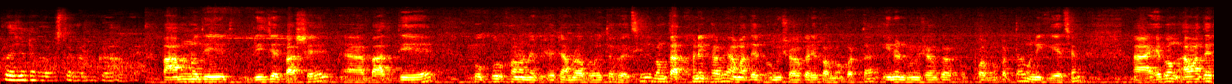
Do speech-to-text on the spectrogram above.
প্রয়োজনীয় ব্যবস্থা গ্রহণ করা হবে। পাম নদীর ব্রিজের পাশে বাঁধ দিয়ে পুকুর খননের বিষয়টি আমরা অবহিত হয়েছি এবং তাৎক্ষণিকভাবে আমাদের ভূমি সহকারী কর্মকর্তা, ইউনিয়ন ভূমি সহকারী কর্মকর্তা উনি গিয়েছেন। এবং আমাদের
